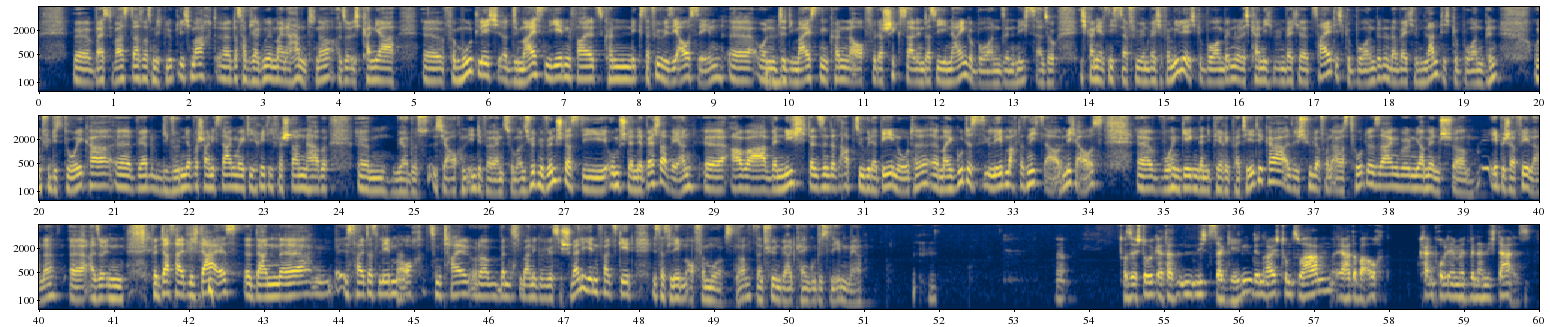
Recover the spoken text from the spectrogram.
äh, weißt du was, das, was mich glücklich macht, äh, das habe ich halt nur in meiner Hand. Ne? Also ich kann ja äh, vermutlich, äh, die meisten jedenfalls, können nichts dafür, wie sie aussehen. Äh, und mhm. die meisten können auch für das Schicksal, in das sie hineingeboren sind, nichts. Also ich kann jetzt nichts dafür, in welche Familie ich geboren bin, oder ich kann nicht, in welcher Zeit ich geboren bin oder welchem Land ich geboren bin. Und für die Stoiker, äh, werden, die würden ja wahrscheinlich sagen, wenn ich dich richtig verstanden verstanden habe, ähm, ja, das ist ja auch ein Indifferenzum. Also ich würde mir wünschen, dass die Umstände besser wären, äh, aber wenn nicht, dann sind das Abzüge der B-Note. Äh, mein gutes Leben macht das nichts, nicht aus. Äh, wohingegen dann die Peripathetiker, also die Schüler von Aristoteles sagen würden, ja Mensch, äh, epischer Fehler, ne? Äh, also in, wenn das halt nicht da ist, äh, dann ist halt das Leben auch zum Teil, oder wenn es über eine gewisse Schwelle jedenfalls geht, ist das Leben auch vermurkst. Ne? Dann führen wir halt kein gutes Leben mehr. Mhm. Ja. Also der Stoiker hat halt nichts dagegen, den Reichtum zu haben. Er hat aber auch kein Problem mit, wenn er nicht da ist.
